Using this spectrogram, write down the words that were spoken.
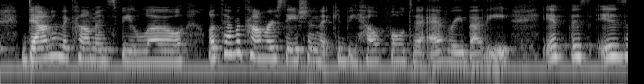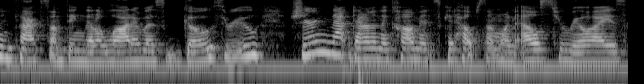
down in the comments below. Let's have a conversation that could be helpful to everybody. If this is in fact something that a lot of us go through, sharing that down in the comments could help someone else to realize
